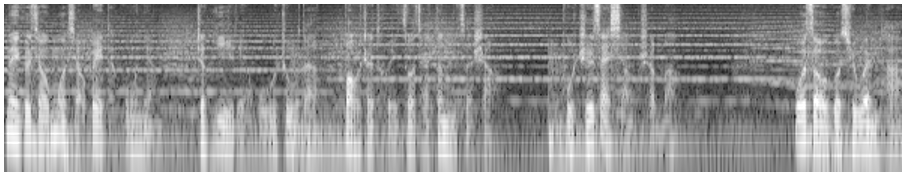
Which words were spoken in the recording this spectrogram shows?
那个叫莫小贝的姑娘，正一脸无助的抱着腿坐在凳子上，不知在想什么。我走过去问他：“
